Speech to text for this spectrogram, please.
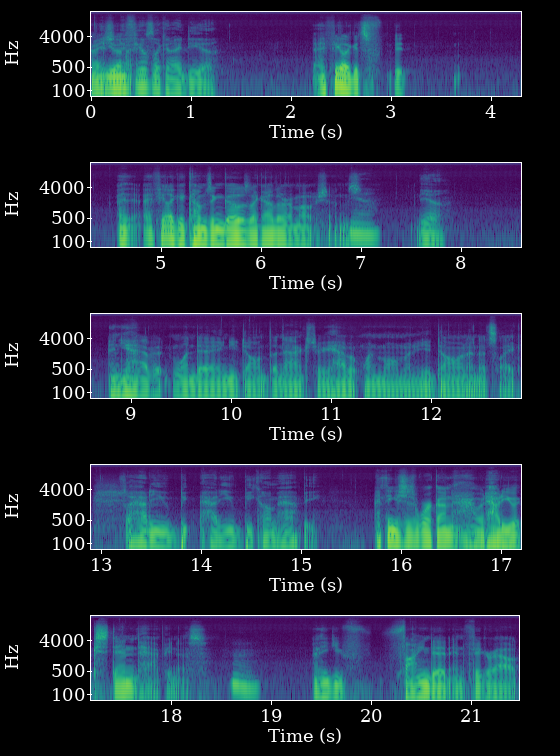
right? It, You it and I- feels like an idea. I feel like it's it. I, I feel like it comes and goes like other emotions. Yeah. Yeah. and you have it one day and you don't the next or you have it one moment and you don't and it's like So how do you be, how do you become happy? i think it's just work on how how do you extend happiness Hmm. i think you f- find it and figure out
